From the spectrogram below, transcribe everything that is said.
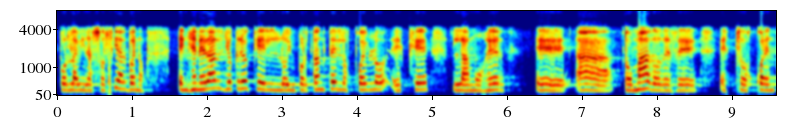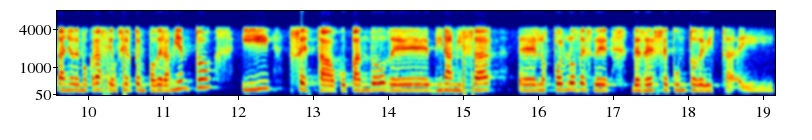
por la vida social. Bueno, en general yo creo que lo importante en los pueblos es que la mujer eh, ha tomado desde estos 40 años de democracia un cierto empoderamiento y se está ocupando de dinamizar eh, los pueblos desde, desde ese punto de vista y,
